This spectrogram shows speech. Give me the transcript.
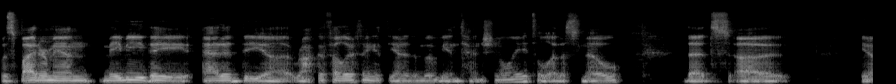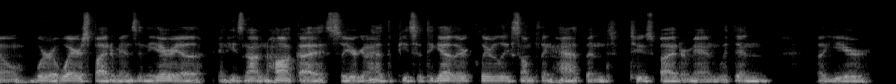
with Spider-Man, maybe they added the uh, Rockefeller thing at the end of the movie intentionally to let us know that uh, you know we're aware Spider-Man's in the area and he's not in Hawkeye, so you're gonna have to piece it together. Clearly, something happened to Spider-Man within a year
